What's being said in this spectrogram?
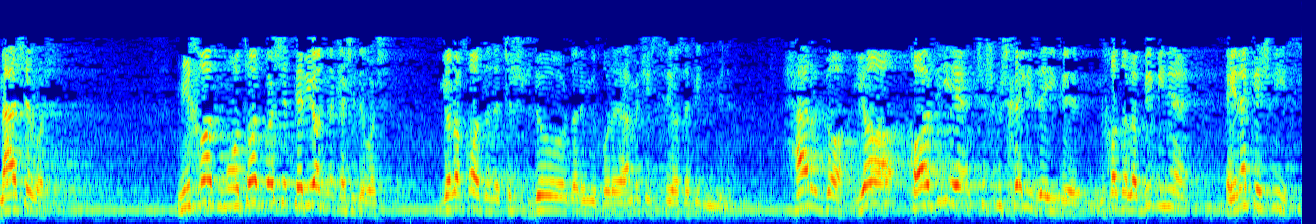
نشه باشه. می‌خواد معتاد باشه تریاک نکشیده باشه. گلاقات داده چشش دور داره می‌خوره همه چیز سیاسفید می‌بینه. هرگاه یا قاضیه چشمش خیلی ضعیفه. می‌خواد حالا ببینه عینکش نیست.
